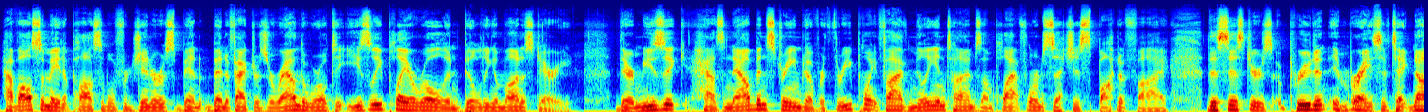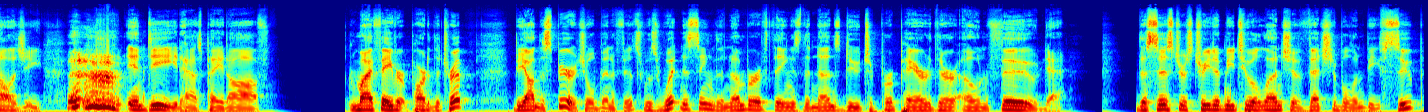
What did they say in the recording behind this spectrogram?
have also made it possible for generous ben- benefactors around the world to easily play a role in building a monastery. Their music has now been streamed over 3.5 million times on platforms such as Spotify. The sisters' prudent embrace of technology indeed has paid off. My favorite part of the trip, beyond the spiritual benefits, was witnessing the number of things the nuns do to prepare their own food. The sisters treated me to a lunch of vegetable and beef soup,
